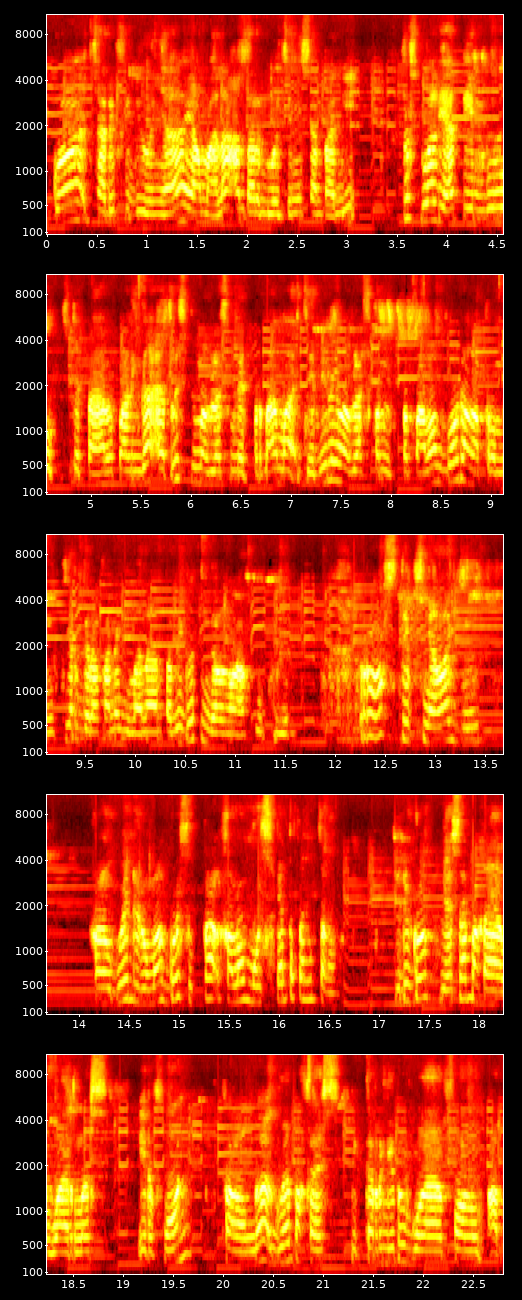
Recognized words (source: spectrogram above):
gue cari videonya yang mana antara dua jenis yang tadi terus gue liatin dulu sekitar paling nggak at least 15 menit pertama. Jadi 15 menit pertama gue udah gak perlu mikir gerakannya gimana tapi gue tinggal ngelakuin. Terus tipsnya lagi kalau gue di rumah gue suka kalau musiknya tuh kenceng. Jadi gue biasa pakai wireless earphone kalau enggak gue pakai speaker gitu gue volume up.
